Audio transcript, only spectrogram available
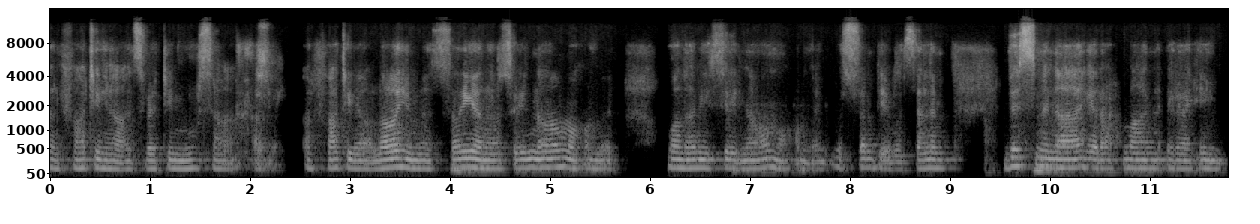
Al-Fatiha, Hazrat Musa, Al-Fatiha, Allahumma Sayyidina Sayyidina Muhammad, Walani Sayyidina Muhammad, Wasallam, Wasallam, Bismillahir Rahmanir Rahim,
